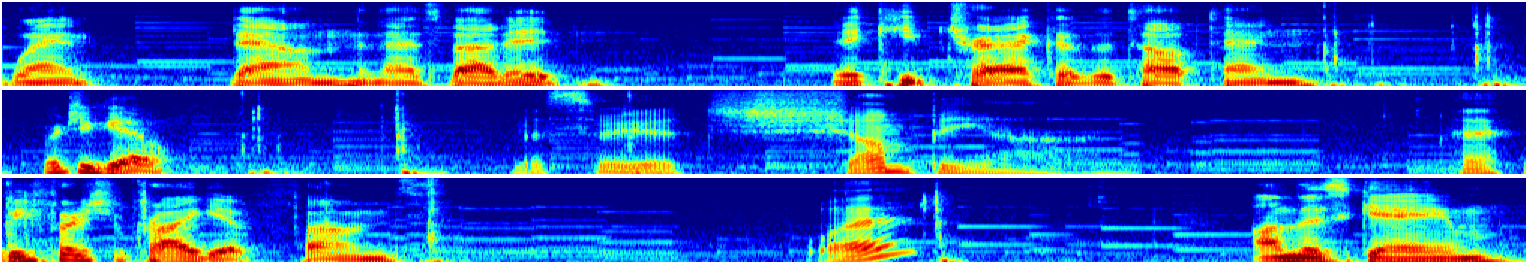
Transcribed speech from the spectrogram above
went down, and that's about it. They keep track of the top ten. Where'd you go? Mr. Champion. We first should probably get phones What? on this game.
